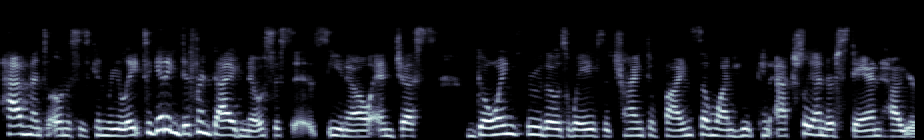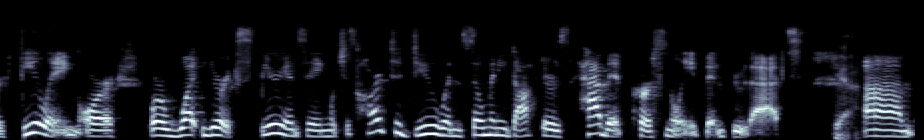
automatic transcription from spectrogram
have mental illnesses can relate to getting different diagnoses, you know, and just going through those waves of trying to find someone who can actually understand how you're feeling or or what you're experiencing which is hard to do when so many doctors haven't personally been through that. Yeah. Um,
